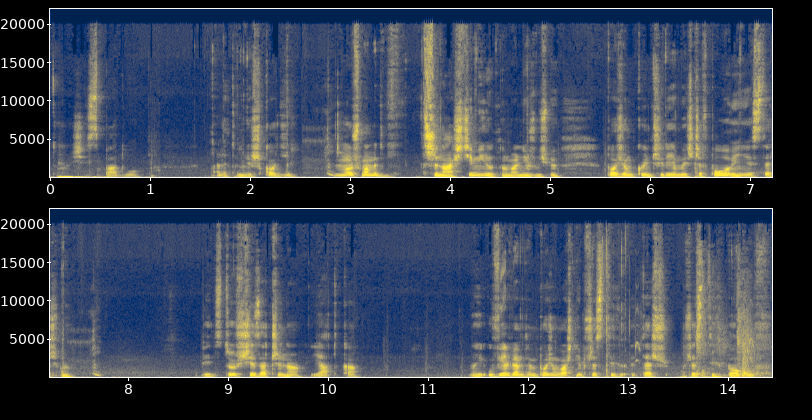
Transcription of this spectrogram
Trochę się spadło. Ale to nie szkodzi. No już mamy 13 minut, normalnie już byśmy poziom kończyli, a my jeszcze w połowie nie jesteśmy. Więc tu już się zaczyna jadka. No i uwielbiam ten poziom właśnie przez tych, też przez tych bogów.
